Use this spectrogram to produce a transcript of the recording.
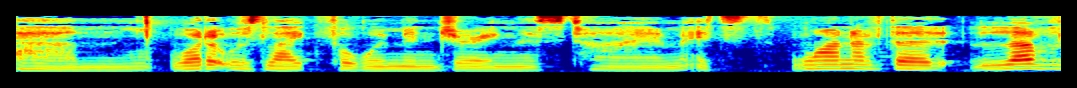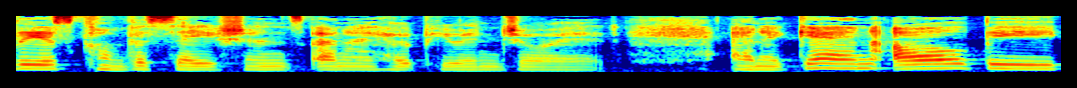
um, what it was like for women during this time. It's one of the loveliest conversations, and I hope you enjoy it. And again, I'll be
